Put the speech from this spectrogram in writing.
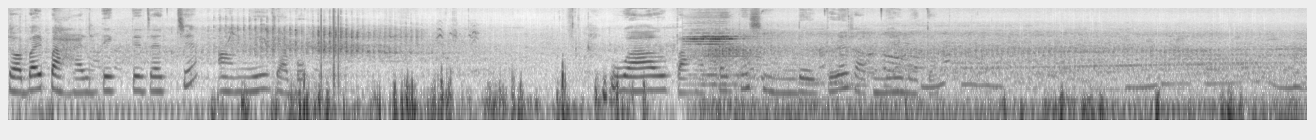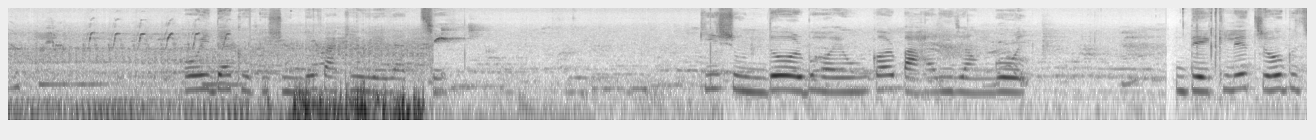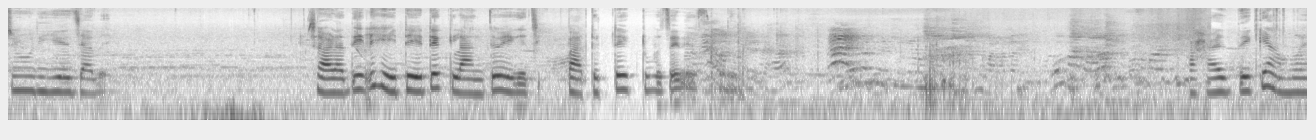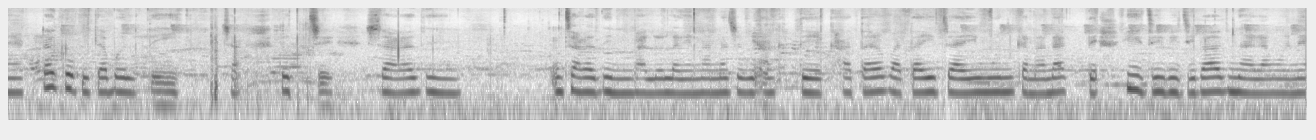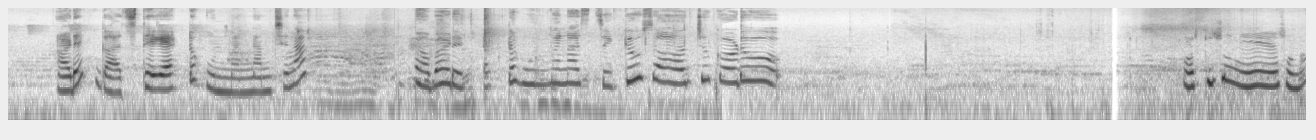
সবাই পাহাড় দেখতে যাচ্ছে আমিও যাব। ওয়াও পাহাড়টা কি সুন্দর পুরো স্বপ্নের মতো। দেখো কি সুন্দর পাখি উড়ে যাচ্ছে। কি সুন্দর, ভয়ঙ্কর পাহাড়ি জঙ্গল। দেখলে চোখ জুড়িয়ে যাবে। সারাদিন হেঁটে হেঁটে ক্লান্ত হয়ে গেছি। পাথরটা একটু বসে পাহাড় দেখে আমার একটা কবিতা বলতে ইচ্ছা হচ্ছে সারাদিন সারাদিন ভালো লাগে নানা ছবি আঁকতে, খাতায় পাতায় যাই, মন কানা রাখতে, হিজি বিজি ভাবনারা মনে। আরে, গাছ থেকে একটা হনুমান নামছে না? বাবারে একটা হনুমান আসছে, কেউ সাহায্য করো। আর কিছু নিয়ে এসো না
